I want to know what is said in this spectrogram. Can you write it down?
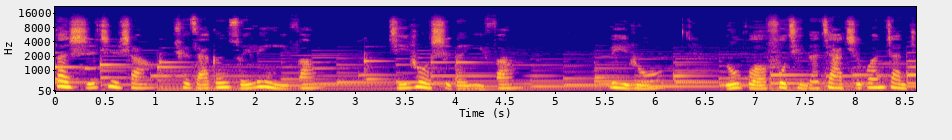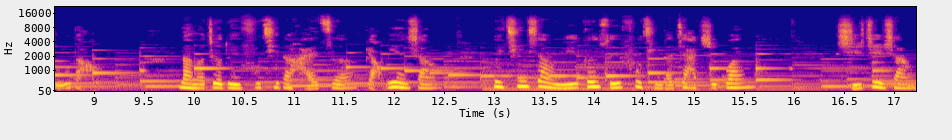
但实质上却在跟随另一方，即弱势的一方。例如，如果父亲的价值观占主导，那么这对夫妻的孩子表面上会倾向于跟随父亲的价值观，实质上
